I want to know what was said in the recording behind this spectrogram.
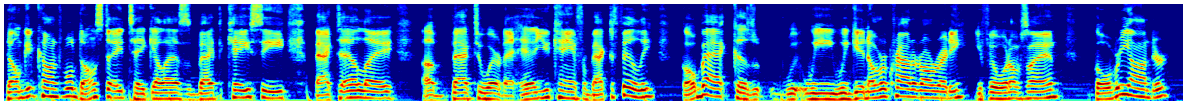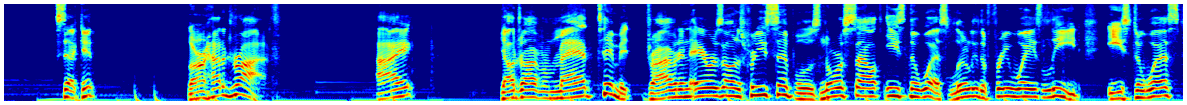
Don't get comfortable. Don't stay. Take your asses back to KC, back to LA, uh, back to where the hell you came from, back to Philly. Go back because we, we we getting overcrowded already. You feel what I'm saying? Go over yonder. Second, learn how to drive. Right. Y'all driving mad timid. Driving in Arizona is pretty simple. It's north, south, east, and west. Literally, the freeways lead east and west,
